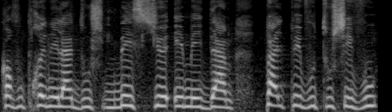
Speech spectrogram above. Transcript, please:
quand vous prenez la douche, messieurs et mesdames, palpez-vous, touchez-vous,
